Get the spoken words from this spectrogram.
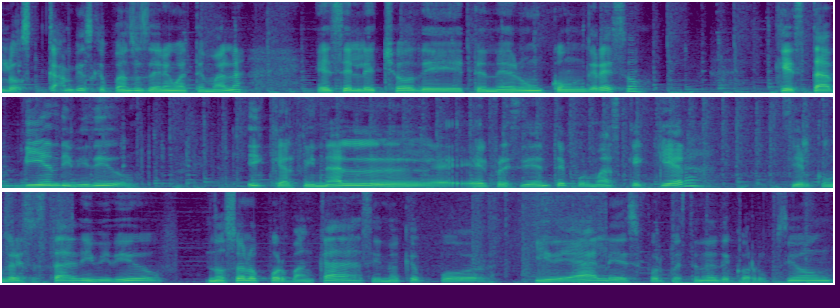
los cambios que puedan suceder en Guatemala es el hecho de tener un Congreso que está bien dividido y que al final el presidente, por más que quiera, si el Congreso está dividido, no solo por bancadas, sino que por ideales, por cuestiones de corrupción,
